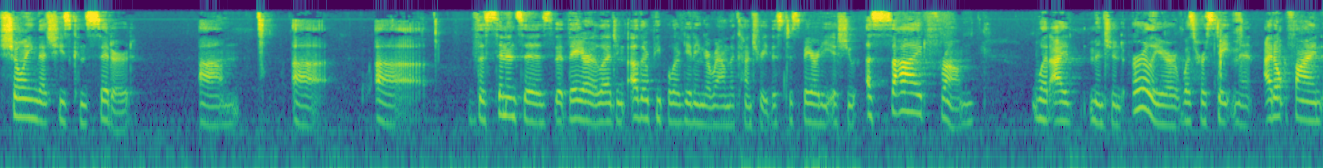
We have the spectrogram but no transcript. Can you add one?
showing that she's considered um, uh, uh, the sentences that they are alleging other people are getting around the country, this disparity issue, aside from what I mentioned earlier was her statement, I don't find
